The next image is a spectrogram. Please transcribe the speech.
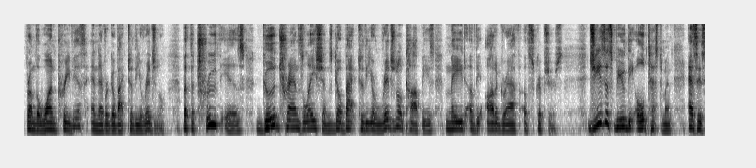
from the one previous and never go back to the original. But the truth is, good translations go back to the original copies made of the autograph of scriptures. Jesus viewed the Old Testament as his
